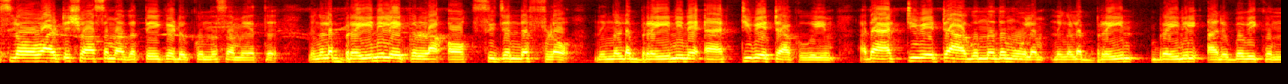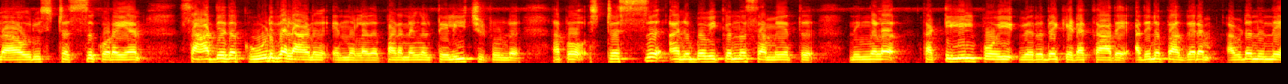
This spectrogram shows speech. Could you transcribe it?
സ്ലോ ആയിട്ട് ശ്വാസം അകത്തേക്ക് എടുക്കുന്ന സമയത്ത് നിങ്ങളുടെ ബ്രെയിനിലേക്കുള്ള ഓക്സിജന്റെ ഫ്ലോ നിങ്ങളുടെ ബ്രെയിനിനെ ആക്ടിവേറ്റ് ആക്കുകയും അത് ആക്ടിവേറ്റ് ആകുന്നത് മൂലം നിങ്ങളുടെ ബ്രെയിൻ ബ്രെയിനിൽ അനുഭവിക്കുന്ന ആ ഒരു സ്ട്രെസ് കുറയാൻ സാധ്യത കൂടുതലാണ് എന്നുള്ളത് പഠനങ്ങൾ തെളിയിച്ചിട്ടുണ്ട്. അപ്പോൾ സ്ട്രെസ് അനുഭവിക്കുന്ന സമയത്ത് നിങ്ങൾ കട്ടിലിൽ പോയി വെറുതെ കിടക്കാതെ അതിന് പകരം അവിടെ നിന്ന്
